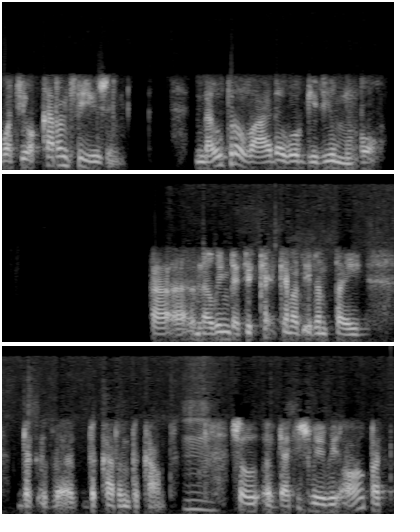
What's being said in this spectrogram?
what you're currently using, no provider will give you more, uh, knowing that you ca- cannot even pay the, the, the current account. Mm. So uh, that is where we are. But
